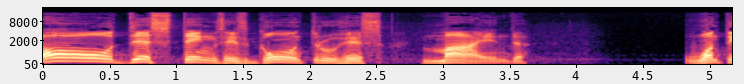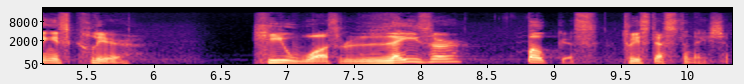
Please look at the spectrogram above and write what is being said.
all these things is going through his mind, one thing is clear he was laser focused to his destination.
